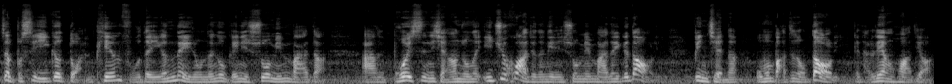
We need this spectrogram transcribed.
这不是一个短篇幅的一个内容能够给你说明白的。啊，不会是你想象中的一句话就能给你说明白的一个道理，并且呢，我们把这种道理给它量化掉，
